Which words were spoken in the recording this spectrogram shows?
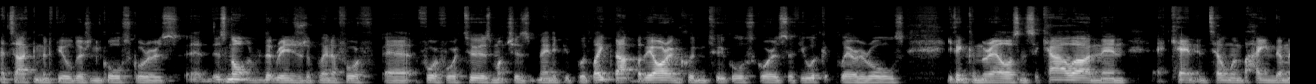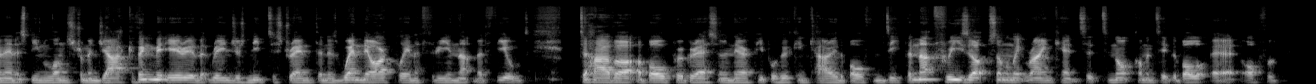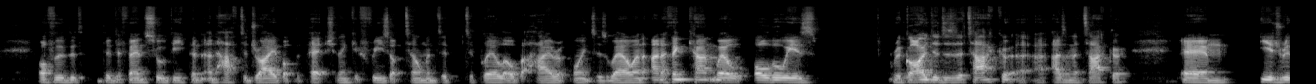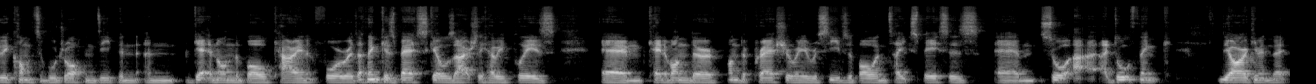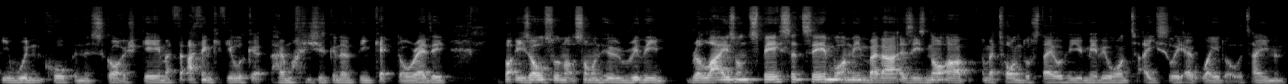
attacking midfielders and goal scorers. Uh, it's not that Rangers are playing a 4 uh, 4 4 2 as much as many people would like that, but they are including two goal scorers. So if you look at player roles, you think of Morelos and Sakala, and then uh, Kent and Tillman behind them, and then it's been Lundstrom and Jack. I think the area that Rangers need to strengthen is when they are playing a three in that midfield to have a, a ball progressor and there are people who can carry the ball from deep. And that frees up someone like Ryan Kent to, to not come and take the ball uh, off of off the, the defence so deep and, and, have to drive up the pitch. I think it frees up Tillman to, to play a little bit higher at points as well. And, and I think Cantwell, although he is regarded as attacker as an attacker, um, he is really comfortable dropping deep and, and getting on the ball, carrying it forward. I think his best skill is actually how he plays um, kind of under under pressure when he receives the ball in tight spaces. Um, so I, I don't think the argument that he wouldn't cope in the Scottish game. I, th- I think if you look at how much he's going to have been kicked already, but he's also not someone who really relies on space, I'd say. And what I mean by that is he's not a, a Matondo style who you maybe want to isolate out wide all the time. And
